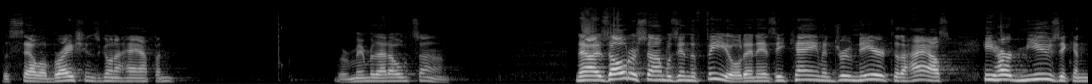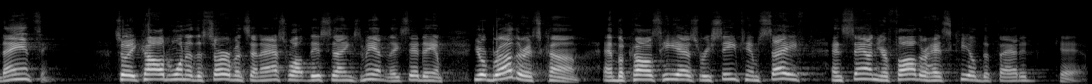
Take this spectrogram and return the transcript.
the celebration's going to happen. But remember that old son. Now, his older son was in the field, and as he came and drew near to the house, he heard music and dancing. So he called one of the servants and asked what these things meant. And they said to him, Your brother has come, and because he has received him safe and sound, your father has killed the fatted calf.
